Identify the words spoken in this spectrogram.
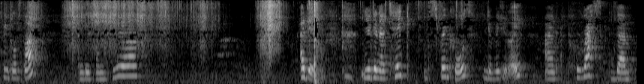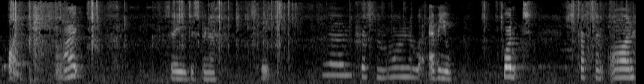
sprinkles first. I'm do some here. I do. You're gonna take the sprinkles individually and press them on. Alright? So you're just gonna take them, press them on, whatever you want press them on.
